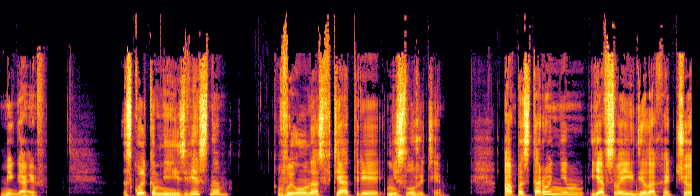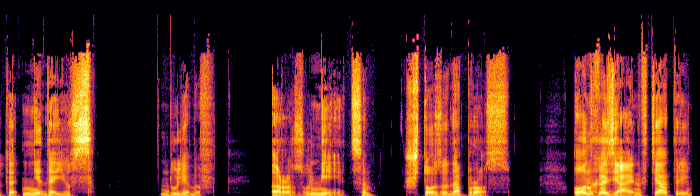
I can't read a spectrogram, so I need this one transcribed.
Мигаев. Сколько мне известно, вы у нас в театре не служите, а посторонним я в своих делах отчета не даюсь. Дулебов. Разумеется. Что за допрос? Он хозяин в театре,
